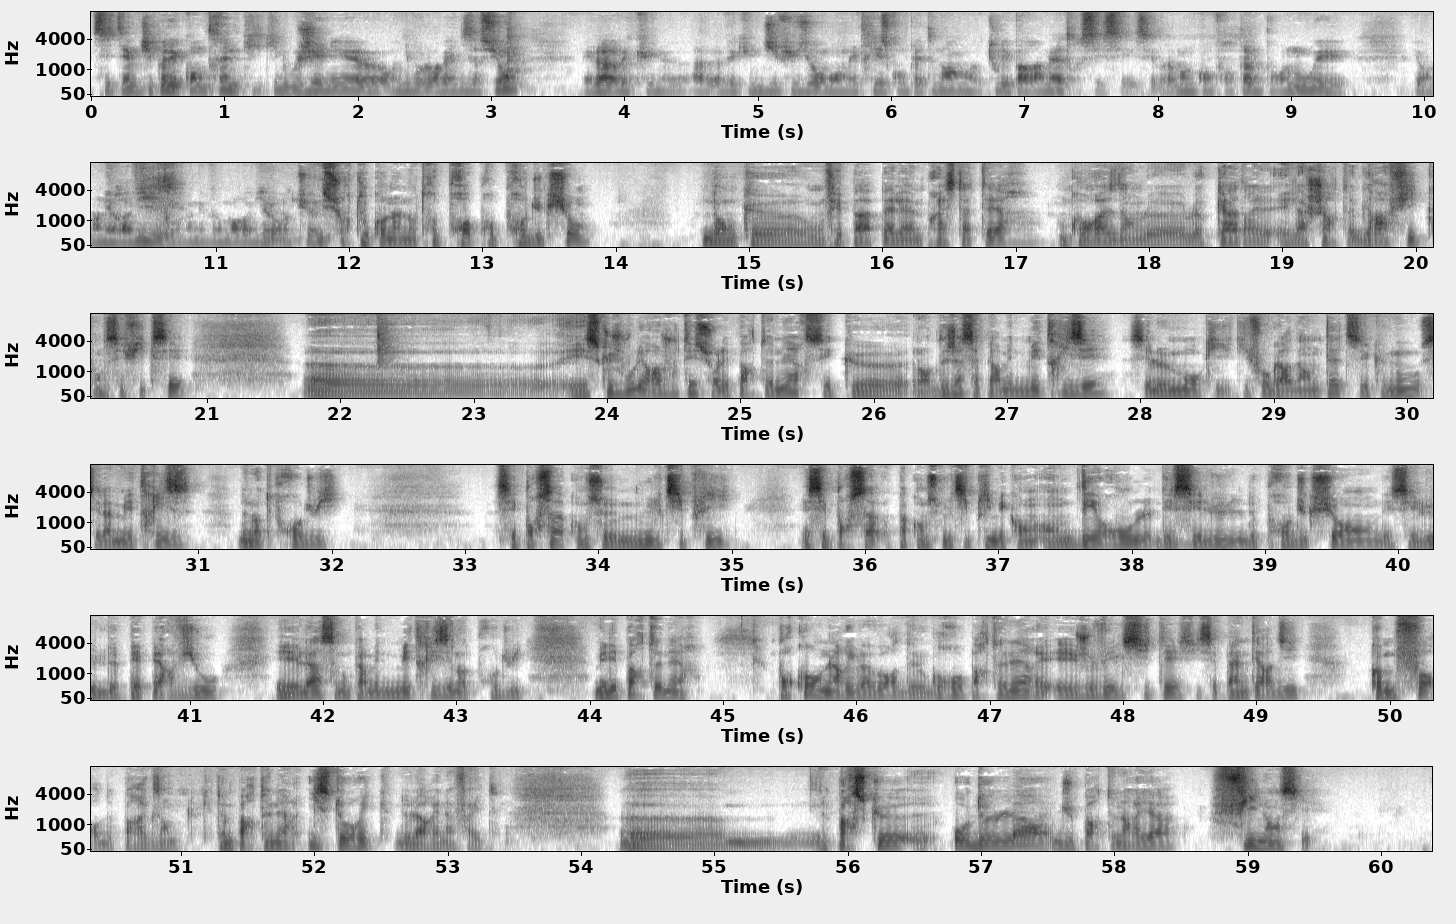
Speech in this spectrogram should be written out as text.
c'était un petit peu des contraintes qui, qui nous gênaient euh, au niveau de l'organisation. Et là, avec une, avec une diffusion où on maîtrise complètement euh, tous les paramètres, c'est vraiment confortable pour nous et, et on en est ravis, on en est vraiment ravis à l'heure actuelle. Et surtout qu'on a notre propre production, donc euh, on fait pas appel à un prestataire, donc on reste dans le, le cadre et, la charte graphique qu'on s'est fixé. Euh, et ce que je voulais rajouter sur les partenaires, c'est que, alors déjà, ça permet de maîtriser. C'est le mot qu'il faut garder en tête, c'est que nous, c'est la maîtrise de notre produit. C'est pour ça qu'on se multiplie. Et c'est pour ça, pas qu'on se multiplie, mais qu'on déroule des cellules de production, des cellules de pay-per-view. Et là, ça nous permet de maîtriser notre produit. Mais les partenaires, pourquoi on arrive à avoir de gros partenaires? Et, je vais le citer si c'est pas interdit, comme Ford par exemple, qui est un partenaire historique de l'Arena Fight. Euh, parce que au-delà du partenariat financier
